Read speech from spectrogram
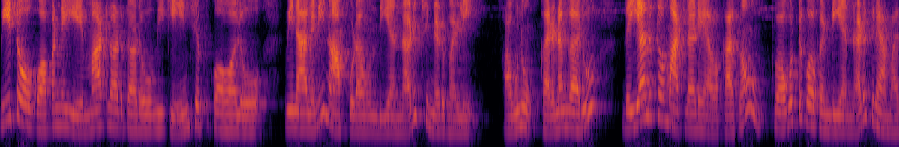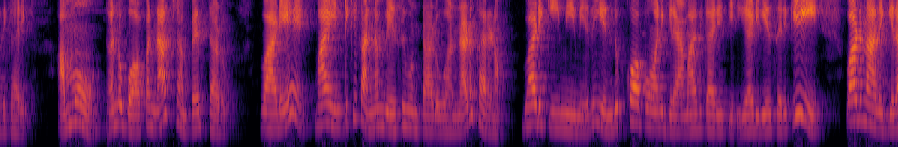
మీతో గోపన్న ఏం మాట్లాడతాడో మీకేం చెప్పుకోవాలో వినాలని నాకు కూడా ఉంది అన్నాడు చిన్నడు మళ్ళీ. అవును కరణం గారు దెయ్యాలతో మాట్లాడే అవకాశం పోగొట్టుకోకండి అన్నాడు గ్రామాధికారి. అమ్మో నన్ను గోపన్న చంపేస్తాడు. వాడే మా ఇంటికి కన్నం వేసి ఉంటాడు అన్నాడు కరణం. వాడికి మీ మీద ఎందుకు కోపం అని గ్రామాధికారి తిరిగి అడిగేసరికి వాడు నా దగ్గర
